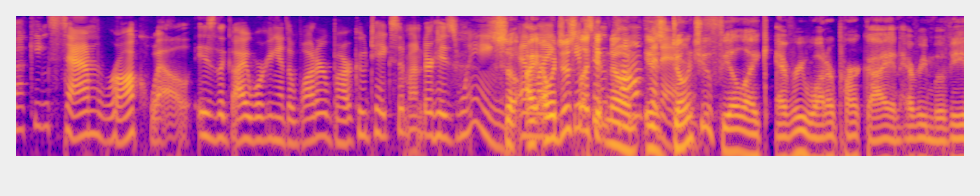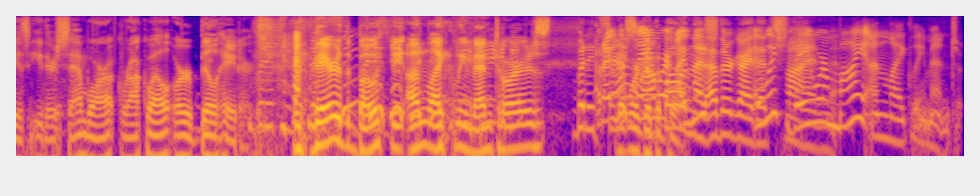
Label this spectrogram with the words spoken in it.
fucking Sam Rockwell is the guy working at the water park who takes him under his wing. So and, I, I would just gives like it him known is don't you feel like every water park guy in every movie is either Sam Rock- Rockwell or Bill Hader? Like, they're the, both the unlikely mentors. But it's But I wish work they were. I and that wish- other guy. That's I wish fine. they were my unlikely mentor.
